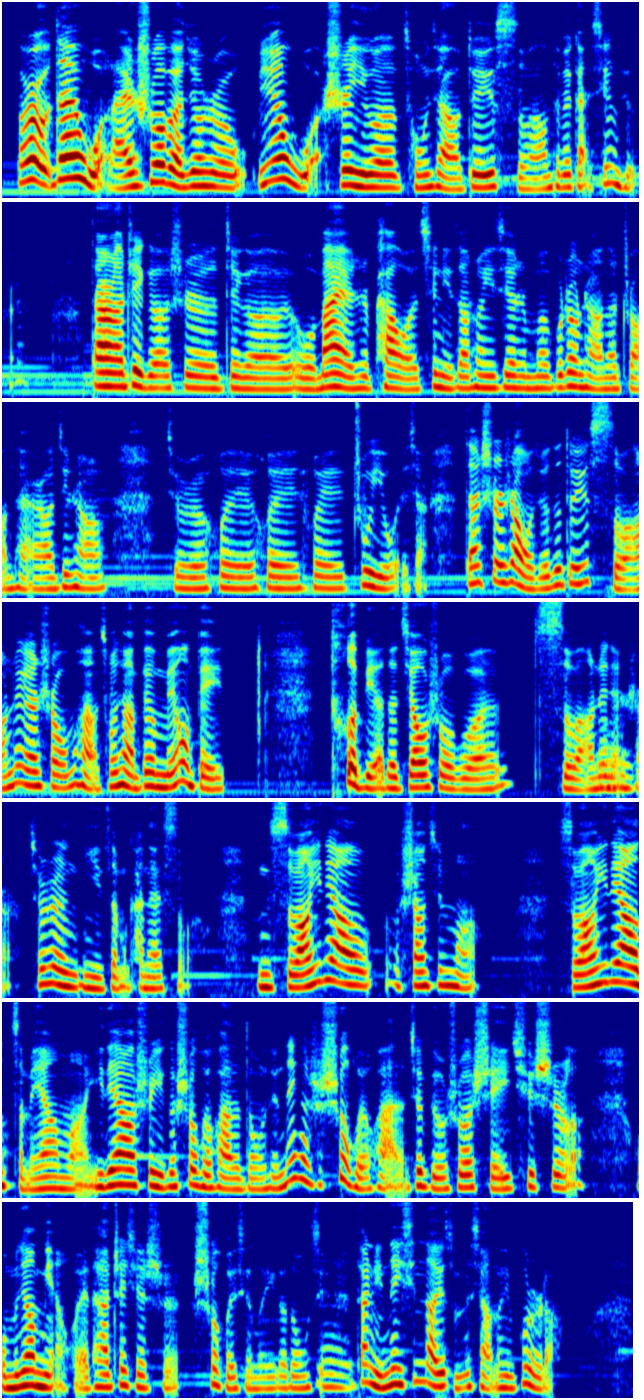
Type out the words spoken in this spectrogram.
不是，但是我来说吧，就是因为我是一个从小对于死亡特别感兴趣的人。当然了，这个是这个，我妈也是怕我心理造成一些什么不正常的状态，然后经常就是会会会注意我一下。但事实上，我觉得对于死亡这件事儿，我们好像从小并没有被特别的教授过死亡这件事儿。就是你怎么看待死亡？你死亡一定要伤心吗？死亡一定要怎么样吗？一定要是一个社会化的东西，那个是社会化的。就比如说谁去世了，我们要缅怀他，这些是社会性的一个东西。但你内心到底怎么想的，你不知道。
